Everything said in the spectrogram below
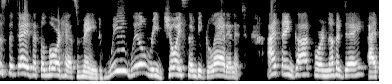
Is the day that the Lord has made. We will rejoice and be glad in it. I thank God for another day. I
